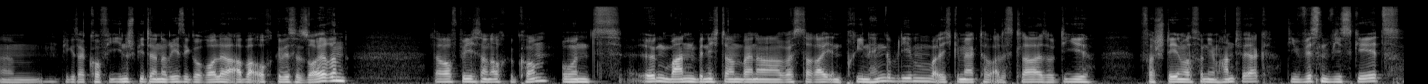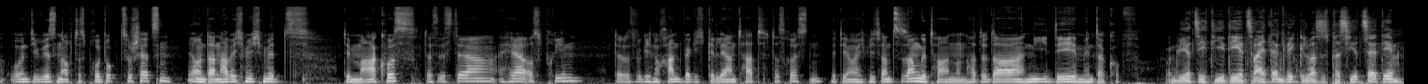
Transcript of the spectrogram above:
Ähm, wie gesagt, Koffein spielt da eine riesige Rolle, aber auch gewisse Säuren. Darauf bin ich dann auch gekommen. Und irgendwann bin ich dann bei einer Rösterei in Prien hängen geblieben, weil ich gemerkt habe, alles klar, also die verstehen was von ihrem Handwerk, die wissen, wie es geht und die wissen auch das Produkt zu schätzen. Ja, und dann habe ich mich mit dem Markus, das ist der Herr aus Prien, der das wirklich noch handwerklich gelernt hat, das Rösten, mit dem habe ich mich dann zusammengetan und hatte da eine Idee im Hinterkopf. Und wie hat sich die Idee jetzt weiterentwickelt? Was ist passiert seitdem?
